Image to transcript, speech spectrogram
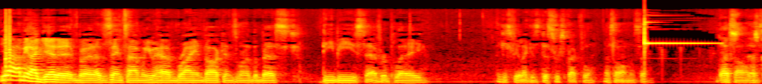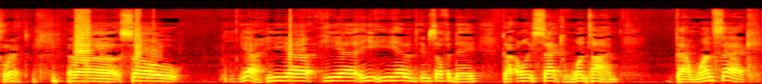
Yeah, I mean, I get it, but at the same time, when you have Brian Dawkins, one of the best DBs to ever play, I just feel like it's disrespectful. That's all I'm gonna say. That's That's all that's correct. uh, so yeah, he uh, he uh, he he had a, himself a day. Got only sacked one time. That one sack,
